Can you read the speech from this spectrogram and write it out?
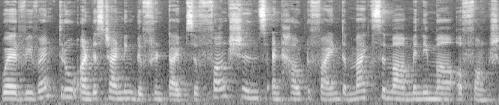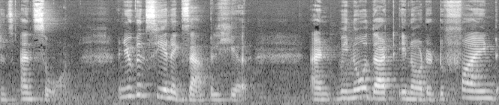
where we went through understanding different types of functions and how to find the maxima, minima of functions and so on. And you can see an example here. And we know that in order to find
